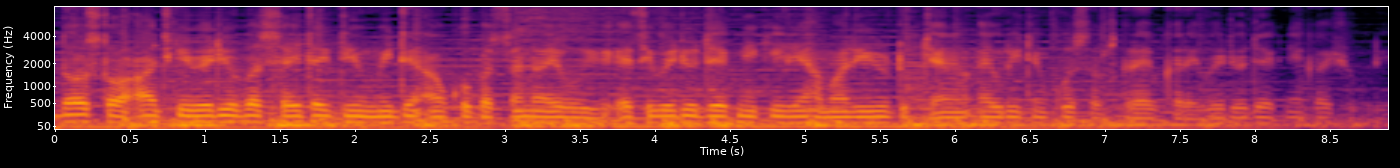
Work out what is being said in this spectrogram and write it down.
दोस्तों, आज की वीडियो बस सही तक थी उम्मीदें आपको पसंद आई होगी। ऐसी वीडियो देखने के लिए हमारे यूट्यूब चैनल एवरी को सब्सक्राइब करें। वीडियो देखने का शुक्रिया।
